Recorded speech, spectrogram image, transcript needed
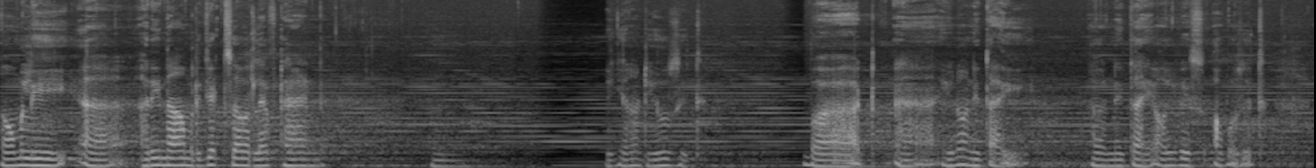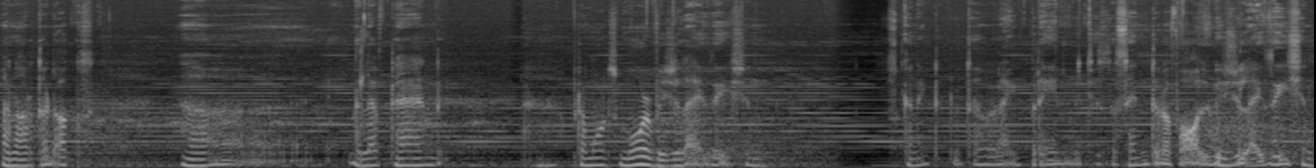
Normally, uh, Harinam rejects our left hand. Hmm. We cannot use it. But, uh, you know, Nitai, uh, Nitai always opposite, unorthodox. Uh, the left hand uh, promotes more visualization. Connected with our right brain, which is the center of all visualization.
